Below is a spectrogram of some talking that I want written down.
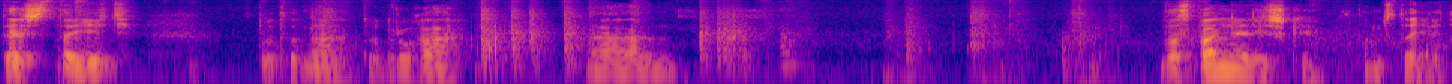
теж стоїть. Тут одна, тут друга. Е, Двоспальні ліжки там стоять.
